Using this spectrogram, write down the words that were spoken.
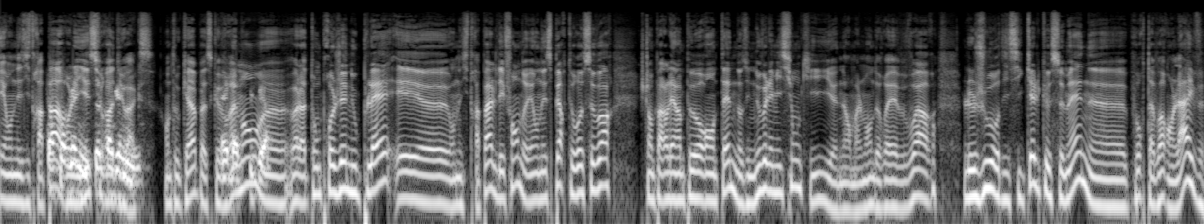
Et on n'hésitera pas à relayer sur Radio. Axe. En tout cas, parce que Eh ben, vraiment, euh, voilà, ton projet nous plaît et euh, on n'hésitera pas à le défendre et on espère te recevoir. Je t'en parlais un peu hors antenne dans une nouvelle émission qui euh, normalement devrait voir le jour d'ici quelques semaines euh, pour t'avoir en live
